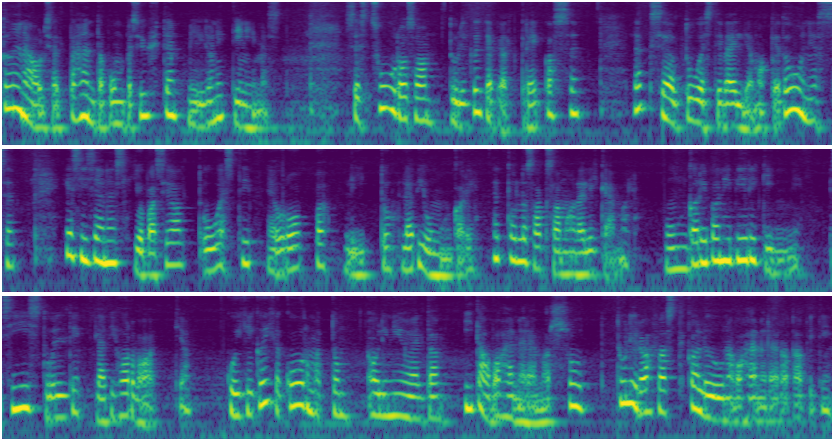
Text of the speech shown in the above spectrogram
tõenäoliselt tähendab umbes ühte miljonit inimest. sest suur osa tuli kõigepealt Kreekasse, läks sealt uuesti välja Makedooniasse ja sisenes juba sealt uuesti Euroopa Liitu läbi Ungari, et olla Saksamaale ligemal. Ungari pani piiri kinni, siis tuldi läbi Horvaatia. kuigi kõige koormatum oli nii-öelda Ida-Vahemere marsruut, tuli rahvast ka Lõuna-Vahemere rada pidi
